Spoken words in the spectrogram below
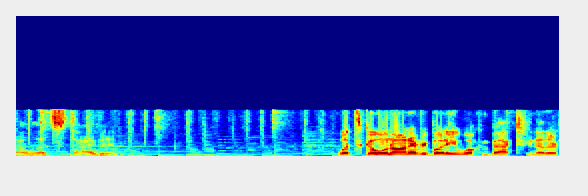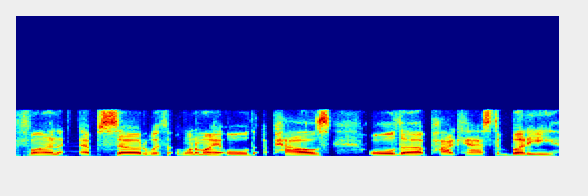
Now let's dive in. What's going on, everybody? Welcome back to another fun episode with one of my old pals, old uh, podcast buddy,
